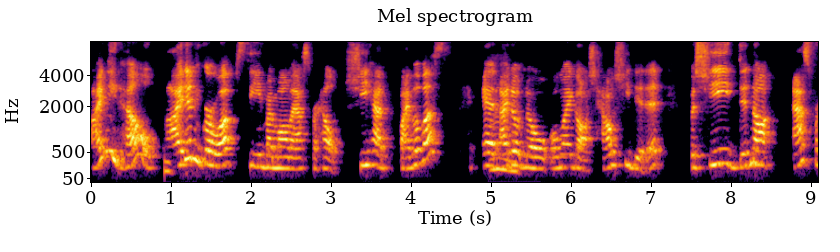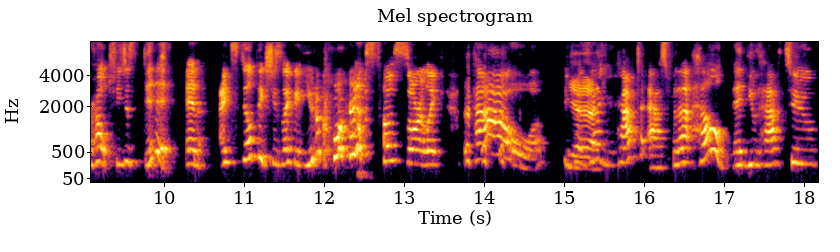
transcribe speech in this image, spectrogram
I need help. I didn't grow up seeing my mom ask for help. She had five of us, and I Mm. don't know, oh my gosh, how she did it, but she did not ask for help. She just did it. And I still think she's like a unicorn of some sort. Like, how? Because Yeah. yeah, you have to ask for that help and you have to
